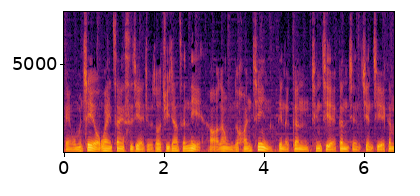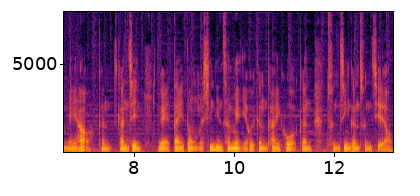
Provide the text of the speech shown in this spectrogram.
OK，我们借有外在世界，就是说居家整理啊，让我们的环境变得更清洁、更简简洁、更美好、更干净。OK，带动我们心灵层面也会更开阔、更纯净、更纯洁哦。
